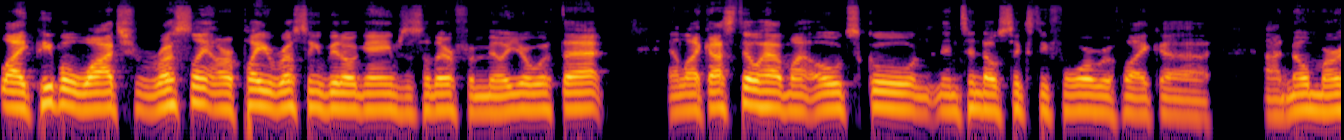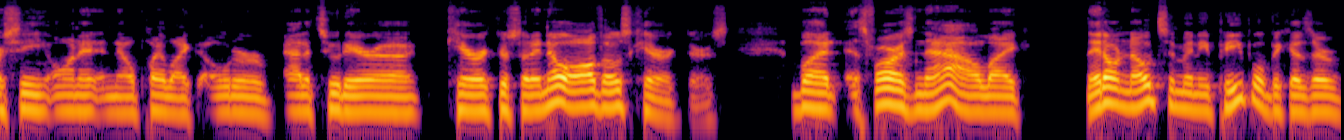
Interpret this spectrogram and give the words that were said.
like people watch wrestling or play wrestling video games, and so they're familiar with that. And like I still have my old school Nintendo 64 with like uh, uh No Mercy on it, and they'll play like the older Attitude Era characters. So they know all those characters. But as far as now, like they don't know too many people because they're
